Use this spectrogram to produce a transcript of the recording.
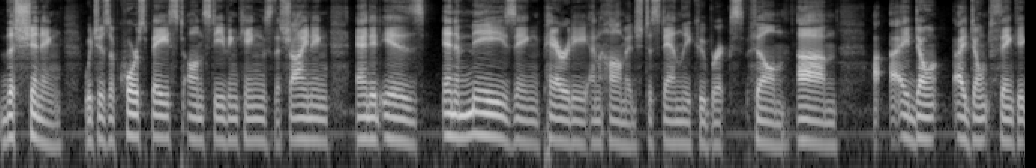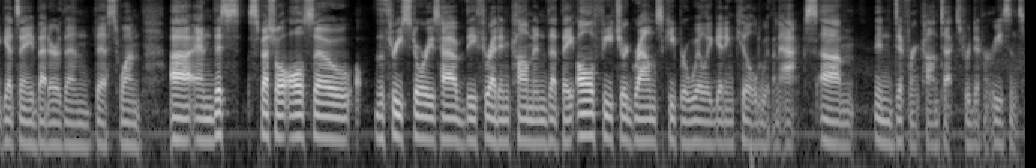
The Shinning, which is, of course, based on Stephen King's The Shining, and it is an amazing parody and homage to Stanley Kubrick's film. Um, I don't I don't think it gets any better than this one. Uh, and this special also, the three stories have the thread in common that they all feature groundskeeper Willie getting killed with an axe. Um, in different contexts for different reasons.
